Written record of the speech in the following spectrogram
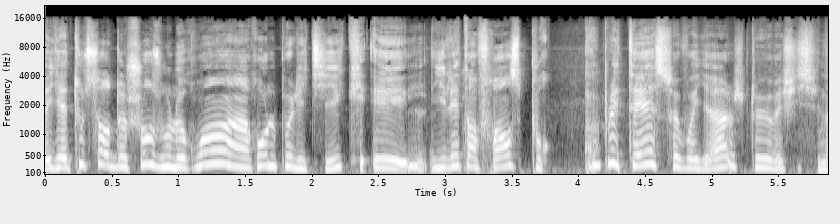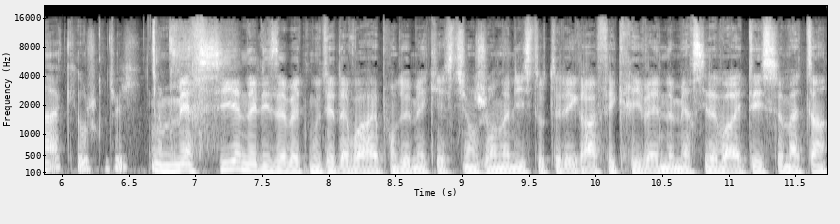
Il y a toutes sortes de choses où le roi a un rôle politique et il est en France pour compléter ce voyage de Sunak aujourd'hui. Merci Anne-Elisabeth Moutet d'avoir répondu à mes questions, journaliste au Télégraphe, écrivaine. Merci d'avoir été ce matin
